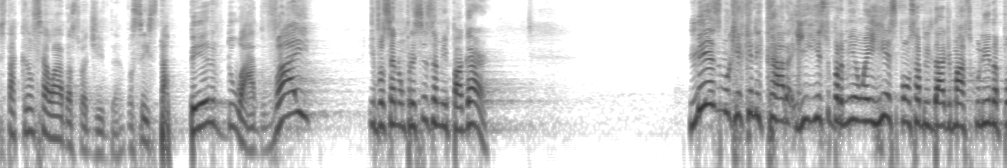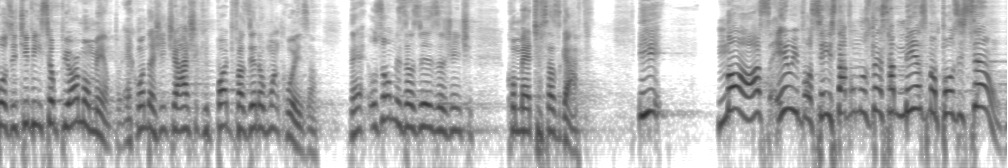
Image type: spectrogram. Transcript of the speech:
Está cancelada a sua dívida. Você está perdoado. Vai e você não precisa me pagar. Mesmo que aquele cara, e isso para mim é uma irresponsabilidade masculina positiva em seu pior momento, é quando a gente acha que pode fazer alguma coisa. Né? Os homens, às vezes, a gente comete essas gafes. E nós, eu e você, estávamos nessa mesma posição.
